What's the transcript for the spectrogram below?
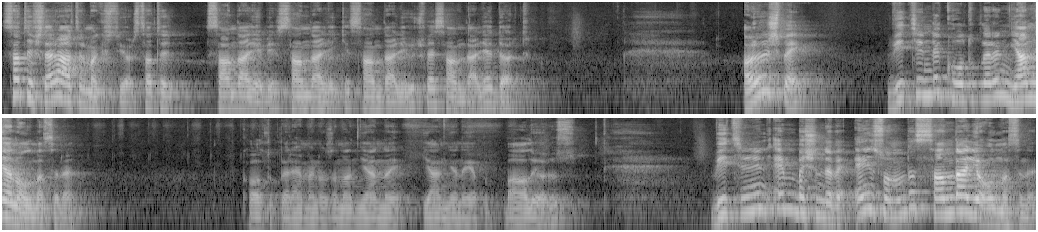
satışları artırmak istiyor. Satı sandalye 1, sandalye 2, sandalye 3 ve sandalye 4. Arınç Bey vitrinde koltukların yan yana olmasını Koltukları hemen o zaman yana, yan yana yapıp bağlıyoruz. Vitrinin en başında ve en sonunda sandalye olmasını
